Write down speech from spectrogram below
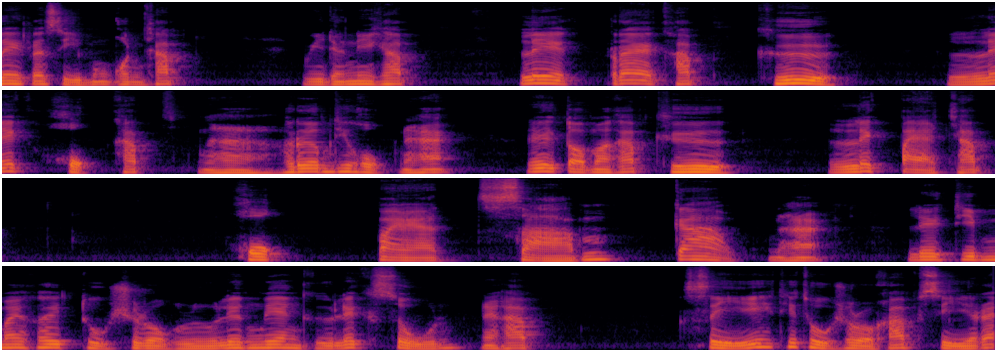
เลขและสีมงคลครับ มีดังนี้ครับ เลขแรกครับคือเลข 6 ครับอ่าเริ่มที่ 6 นะฮะ เลขต่อมาครับคือเลข 8 ครับ 6 8 3 9 นะฮะ เลขที่ไม่ค่อยถูกฉลกหรือเลี่ยงๆคือเลข 0 นะครับ สีที่ถูกฉลกครับ สีแร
